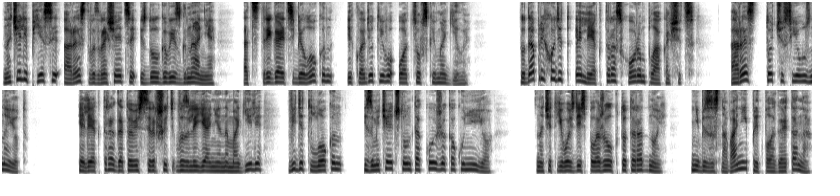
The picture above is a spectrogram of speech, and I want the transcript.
В начале пьесы Арест возвращается из долгого изгнания, отстригает себе локон и кладет его у отцовской могилы. Туда приходит Электра с хором плакальщиц. Арест тотчас ее узнает. Электра, готовясь совершить возлияние на могиле, видит локон и замечает, что он такой же, как у нее. Значит, его здесь положил кто-то родной. Не без оснований, предполагает она.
